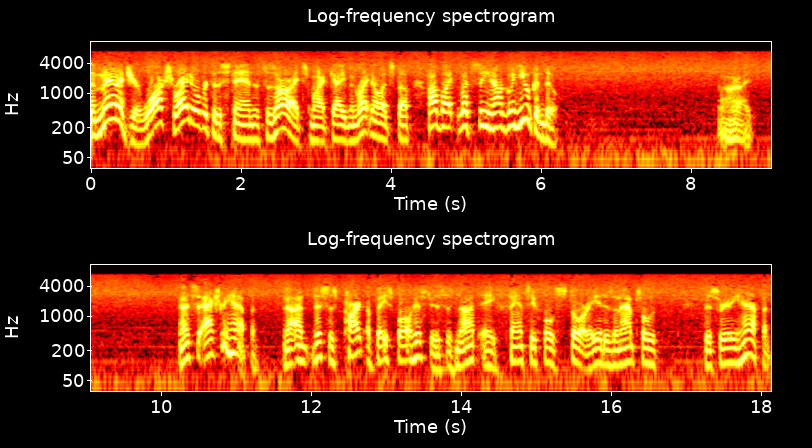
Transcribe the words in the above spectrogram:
the manager walks right over to the stand and says, All right, smart guy, you've been writing all that stuff. How about let's see how good you can do? All right. That's actually happened. Now, uh, this is part of baseball history. This is not a fanciful story. It is an absolute, this really happened.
